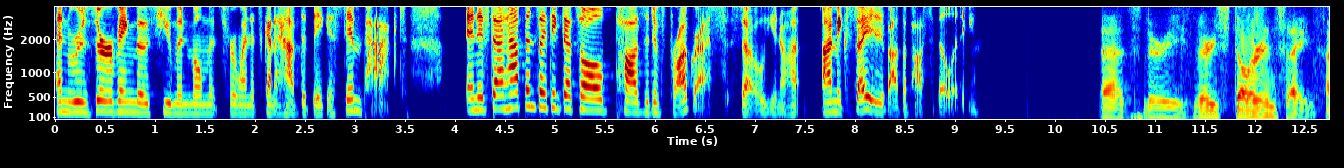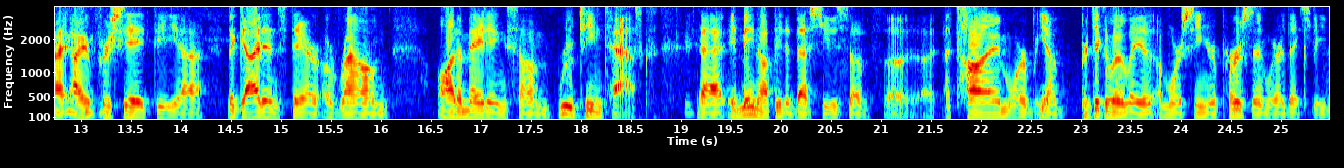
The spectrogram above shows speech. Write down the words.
and reserving those human moments for when it's going to have the biggest impact and if that happens i think that's all positive progress. So you know i'm excited about the possibility. That's very, very stellar insight. I, I appreciate the uh, the guidance there around automating some routine tasks that it may not be the best use of uh, a time or you know particularly a, a more senior person where they could be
